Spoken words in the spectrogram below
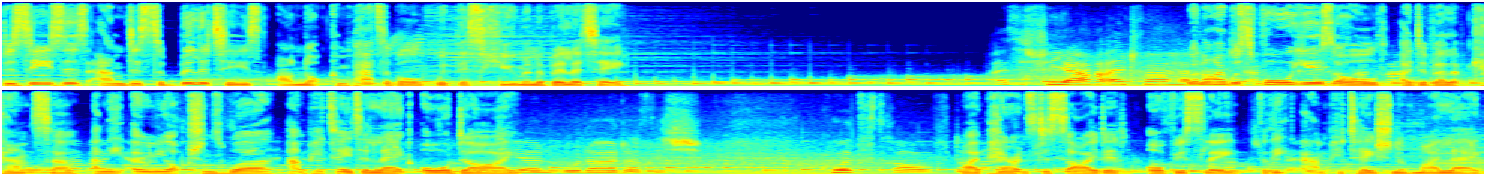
Diseases and disabilities are not compatible with this human ability. When I was four years old, I developed cancer, and the only options were amputate a leg or die. My parents decided, obviously, for the amputation of my leg.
